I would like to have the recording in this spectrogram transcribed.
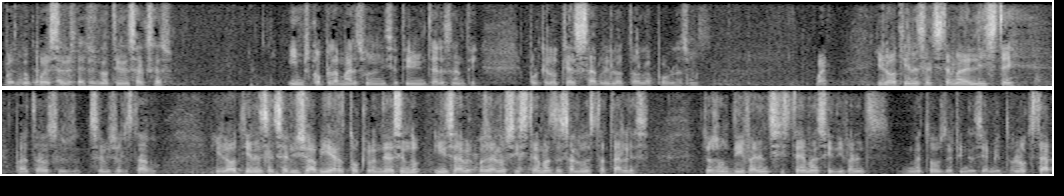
pues no, No puedes, acceso. no tienes acceso. IMSS Coplamar es una iniciativa interesante porque lo que hace es abrirlo a toda la población. Bueno, y luego tienes el sistema del ISTE para todo el servi- servicio del Estado. Y luego tienes el servicio abierto que vendría siendo INSABI, o sea, los sistemas de salud estatales. Entonces son diferentes sistemas y diferentes métodos de financiamiento. Lo que está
